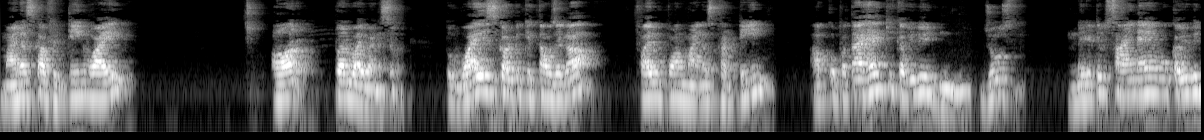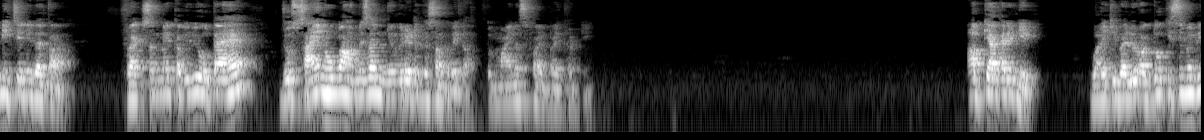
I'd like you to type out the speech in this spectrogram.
minus का फिफ्टीन वाई और ट्वेल्व वाई माइनस सेवन तो वाई इजकल टू कितना हो जाएगा? फाइव अपॉन माइनस थर्टीन आपको पता है कि कभी भी जो नेगेटिव साइन है, वो कभी भी नीचे नहीं रहता। फ्रैक्शन में कभी भी होता है जो साइन होगा हमेशा न्यूमिनेटर के साथ रहेगा तो माइनस फाइव बाई थर्टी आप क्या करेंगे? y की वैल्यू रख दो किसी में भी।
